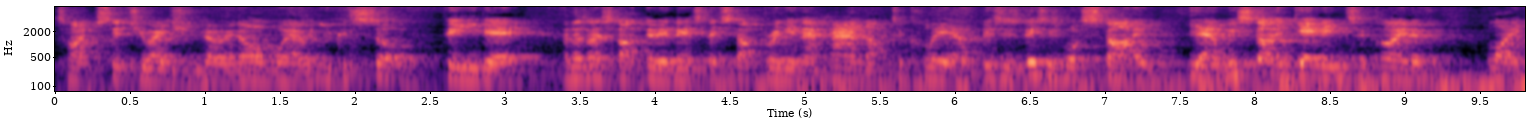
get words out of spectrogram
type situation going on where you could sort of feed it. And as I start doing this they start bringing their hand up to clear. This is this is what started yeah we started getting into kind of like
